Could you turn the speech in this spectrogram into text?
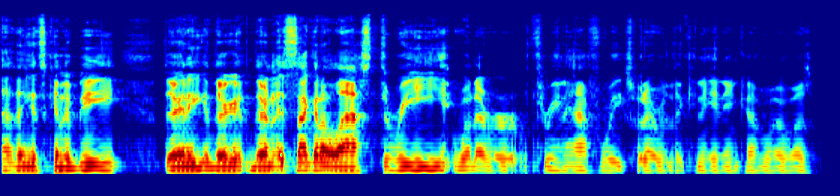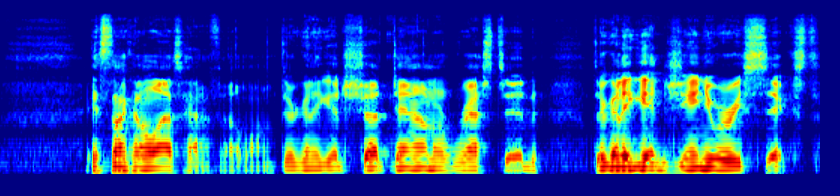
I think it's going to be they're going to they're, they're it's not going to last three whatever three and a half weeks whatever the Canadian convoy was it's not going to last half that long. They're going to get shut down, arrested. They're going to get January 6th.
